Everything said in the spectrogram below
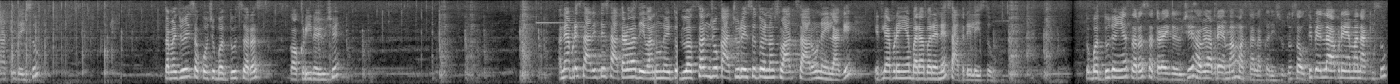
નાખી દઈશું. તમે જોઈ શકો છો બધું જ સરસ કકડી રહ્યું છે. અને આપણે સારી રીતે સાતળવા દેવાનું નહીં તો લસણ જો કાચું રહેશે તો એનો સ્વાદ સારો નહીં લાગે. એટલે આપણે અહીંયા બરાબર એને સાતળી લઈશું. તો બધું જ અહીંયા સરસ સતળાઈ ગયું છે. હવે આપણે એમાં મસાલા કરીશું. તો સૌથી પહેલાં આપણે એમાં નાખીશું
